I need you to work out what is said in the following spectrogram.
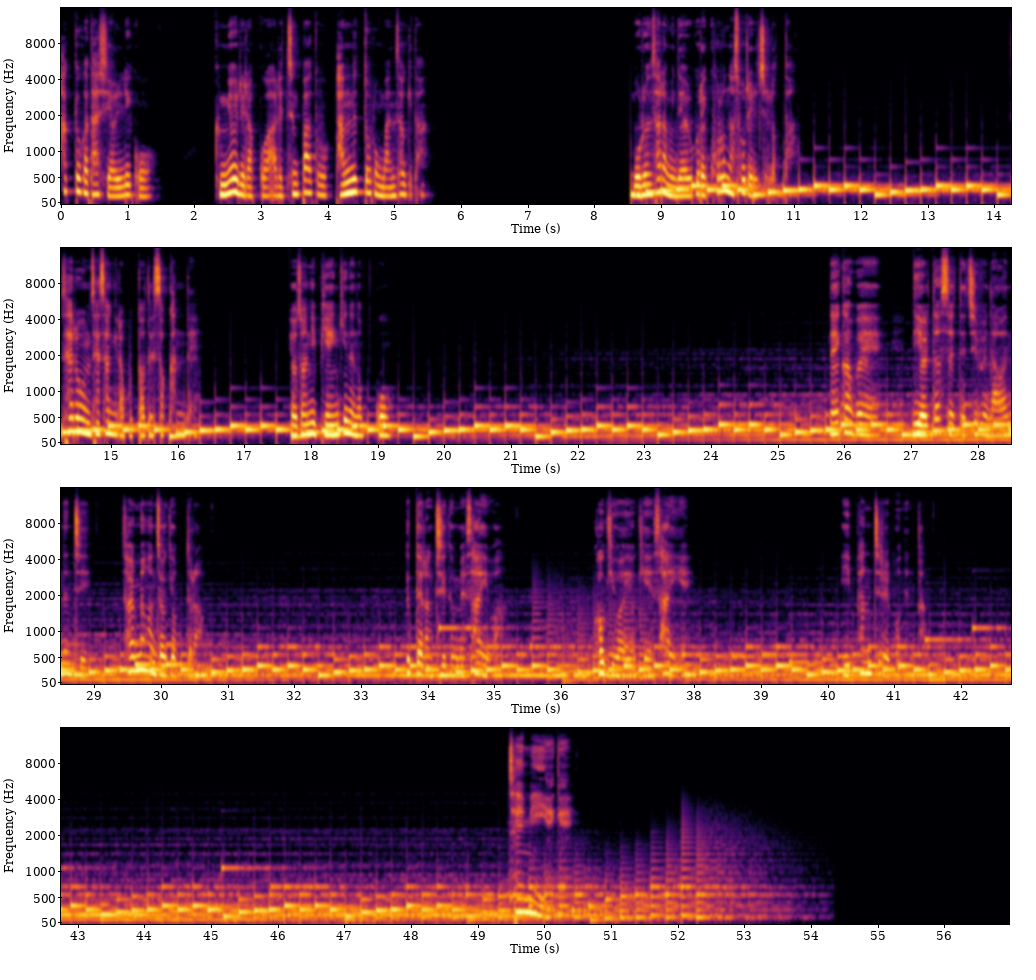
학교가 다시 열리고 금요일이라고 아래층 바도 밤늦도록 만석이다. 모르는 사람이 내 얼굴에 코로나 소리를 질렀다. 새로운 세상이라고 떠들썩한데 여전히 비행기는 없고 내가 왜 네 15살 때 집을 나왔는지 설명한 적이 없더라. 그때랑 지금의 사이와 거기와 여기의 사이에 이 편지를 보낸다. 채미에게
